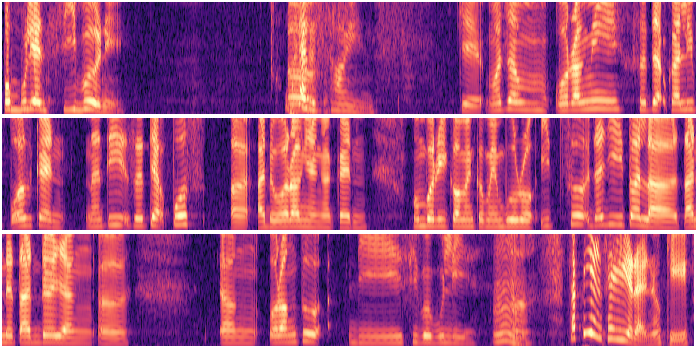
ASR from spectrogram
pembulian siber ni? What Uh, are the signs? Okay, macam orang ni setiap kali post kan, nanti setiap post uh, ada orang yang akan memberi komen-komen buruk. Itu jadi itu adalah tanda-tanda yang uh, yang orang tu di cyberbully. Hmm. Tapi yang saya heran, okay,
